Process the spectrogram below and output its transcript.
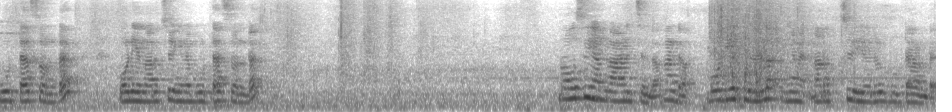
ബൂട്ടാസ് ഉണ്ട്. ബോഡിയെ നിറച്ചും ഇങ്ങനെ ബൂട്ടാസ് ഉണ്ട്. ബ്ലൗസ് ഞാൻ കാണിച്ചല്ലോ കണ്ടോ? ബോഡിയെ ഫുള്ള് ഇങ്ങനെ നിറച്ച് ഈ ഒരു ബൂട്ട ഉണ്ട്.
